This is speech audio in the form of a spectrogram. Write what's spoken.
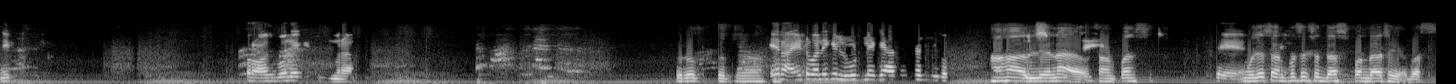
एक क्रॉसबो लेके घूम रहा रुक तो जा। ये राइट वाले की लूट लेके आते चल लियो हाँ हाँ लेना है नहीं। सनपन से मुझे सनपन से दस पंद्रह चाहिए बस।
